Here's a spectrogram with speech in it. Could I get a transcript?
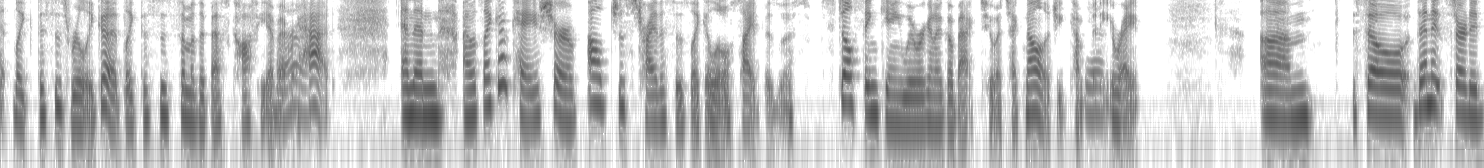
it? Like, this is really good. Like, this is some of the best coffee I've wow. ever had. And then I was like, okay, sure. I'll just try this as like a little side business. Still thinking we were going to go back to a technology company, yeah. right? Um, so then it started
